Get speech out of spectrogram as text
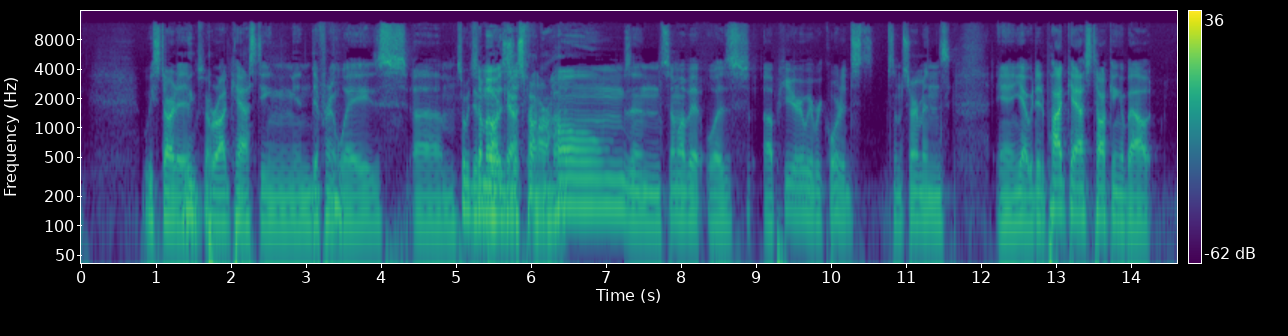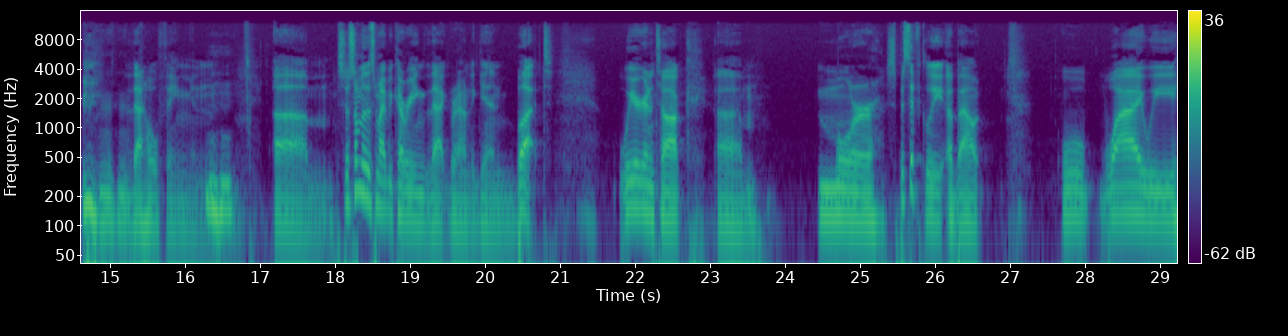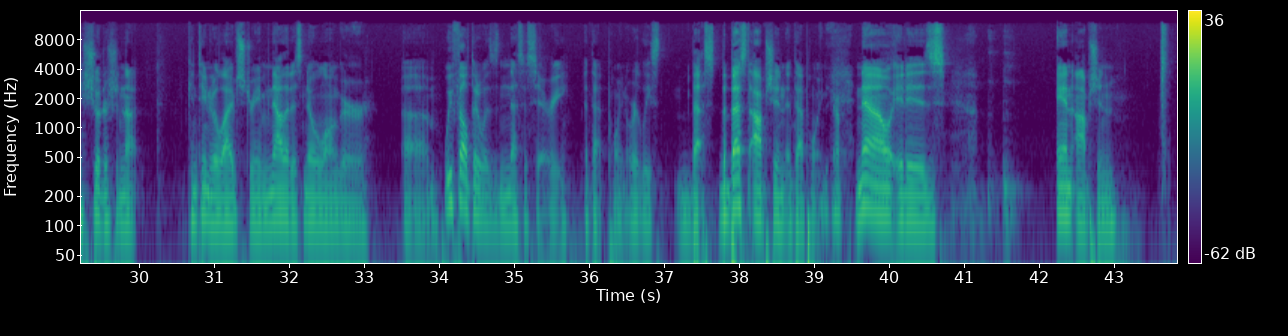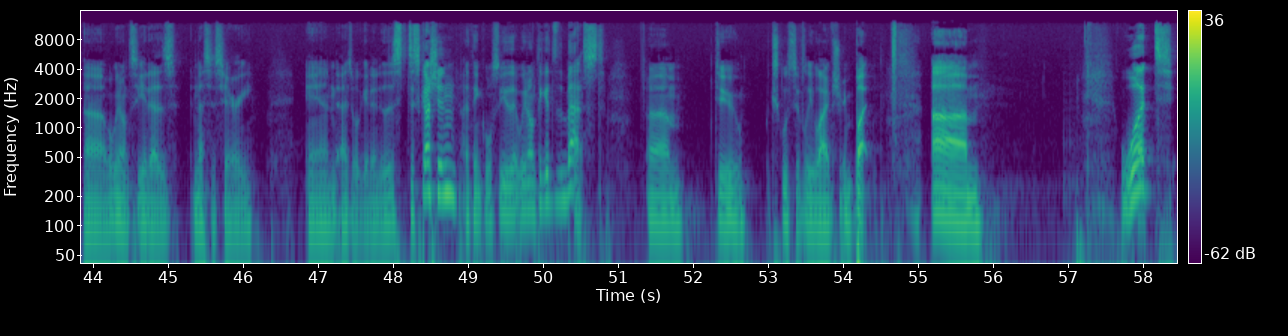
we started so. broadcasting in different ways. Um, So we did a some of it was just from our about it. homes, and some of it was up here. We recorded s- some sermons, and yeah, we did a podcast talking about Mhm. that whole thing and hmm um, so some of this might be covering that ground again, but we're going to talk um, more specifically about w- why we should or should not continue to live stream now that it's no longer. Um, we felt that it was necessary at that point, or at least best, the best option at that point. Yeah. Now it is an option. Uh, we don't see it as necessary And as we'll get into this discussion, I think we'll see that we don't think it's the best um, to exclusively live stream. But um, what,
